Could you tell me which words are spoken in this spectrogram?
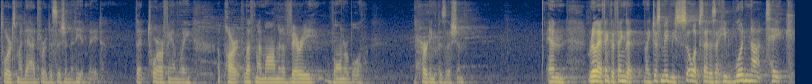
towards my dad for a decision that he had made that tore our family apart, left my mom in a very vulnerable, hurting position. And really, I think the thing that like just made me so upset is that he would not take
